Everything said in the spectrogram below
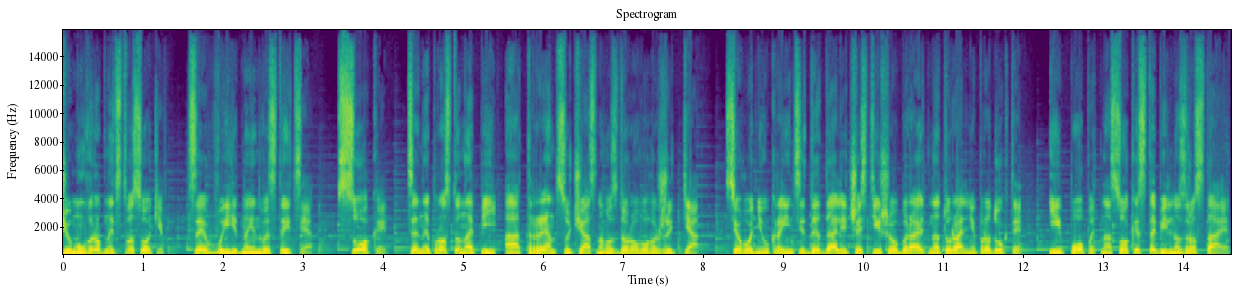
Чому виробництво соків? Це вигідна інвестиція. Соки це не просто напій, а тренд сучасного здорового життя. Сьогодні українці дедалі частіше обирають натуральні продукти, і попит на соки стабільно зростає.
